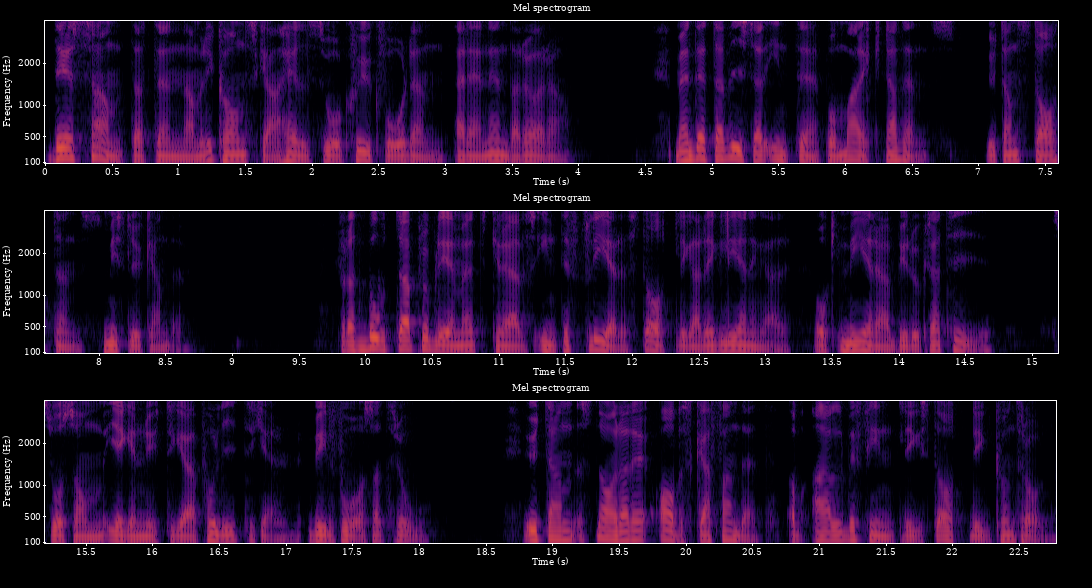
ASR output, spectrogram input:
Det är sant att den amerikanska hälso och sjukvården är en enda röra. Men detta visar inte på marknadens, utan statens misslyckande. För att bota problemet krävs inte fler statliga regleringar och mera byråkrati, så som egennyttiga politiker vill få oss att tro, utan snarare avskaffandet av all befintlig statlig kontroll.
